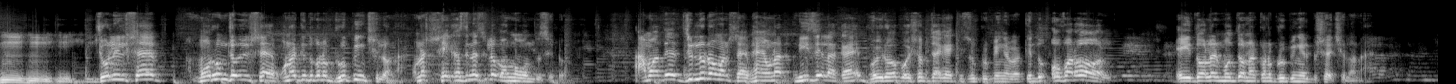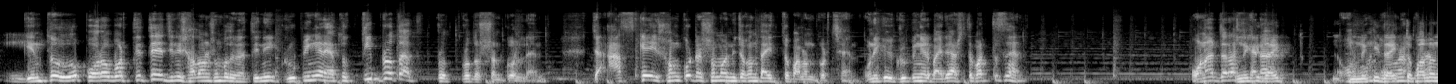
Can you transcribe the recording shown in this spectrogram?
হুম হুম হুম। জলিল সাহেব মরহুম জলিল সাহেব ওনার কিন্তু কোনো গ্রুপিং ছিল না। ওনার শেখ হাসিনা ছিল বঙ্গবন্ধু ছিল। আমাদের জিল্লুর রহমান সাহেব হ্যাঁ ওনার নিজ এলাকায় ভৈরব ওইসব জায়গায় কিছু গ্রুপিং এর কিন্তু ওভারঅল এই দলের মধ্যে ওনার কোনো গ্রুপিং এর বিষয় ছিল না। কিন্তু পরবর্তীতে যিনি সাধারণ সম্পাদক তিনি গ্রুপিং এর এত তীব্রতা প্রদর্শন করলেন যে আজকে এই সংকটের সময় উনি যখন দায়িত্ব পালন করছেন উনি কি গ্রুপিং এর বাইরে আসতে পারতেছেন? ওনার যারা উনি কি দায়িত্ব পালন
